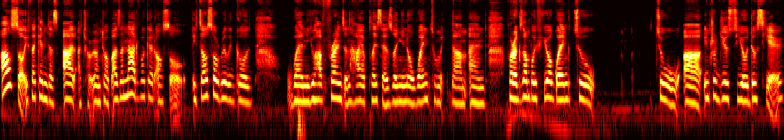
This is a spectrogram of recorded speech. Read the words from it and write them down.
also if i can just add a cherry on top as an advocate also it's also really good when you have friends in higher places when you know when to meet them and for example if you're going to to uh, introduce your dossier.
